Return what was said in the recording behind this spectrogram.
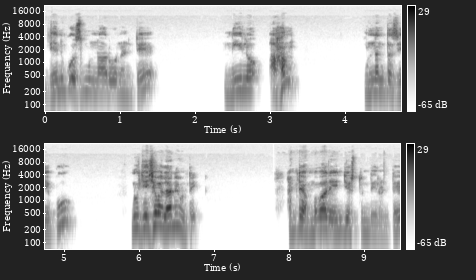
దేనికోసం ఉన్నారు అని అంటే నీలో అహం ఉన్నంతసేపు నువ్వు చేసేవి అలానే ఉంటాయి. అంటే అమ్మవారు ఏం చేస్తుంది అంటే.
